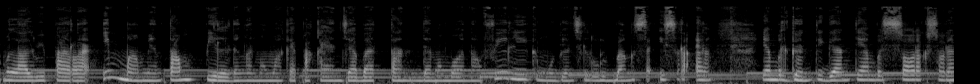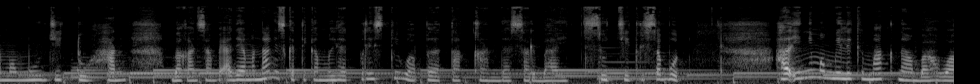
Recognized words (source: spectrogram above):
melalui para imam yang tampil dengan memakai pakaian jabatan dan membawa nafiri, kemudian seluruh bangsa Israel yang berganti-ganti yang bersorak-sorai memuji Tuhan, bahkan sampai ada yang menangis ketika melihat peristiwa peletakan dasar bait suci tersebut. Hal ini memiliki makna bahwa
